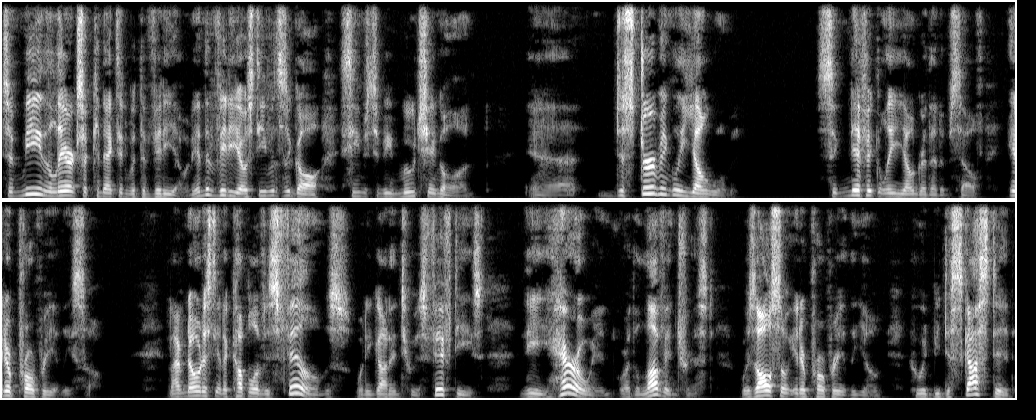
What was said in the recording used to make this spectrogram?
to me, the lyrics are connected with the video. And in the video, Steven Seagal seems to be mooching on a disturbingly young woman, significantly younger than himself, inappropriately so. And I've noticed in a couple of his films, when he got into his 50s, the heroine or the love interest was also inappropriately young, who would be disgusted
